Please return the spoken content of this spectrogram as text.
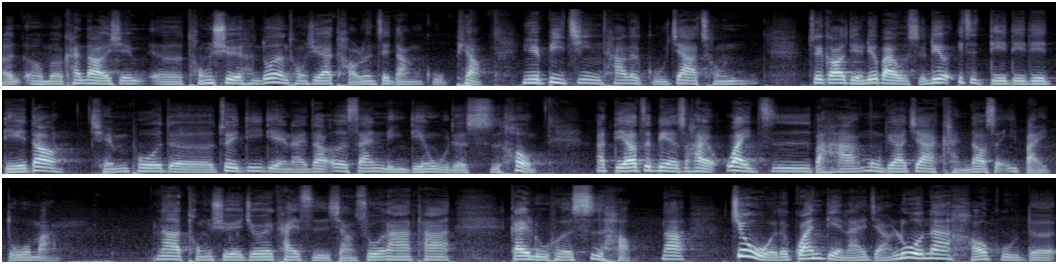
呃，我们有看到一些呃同学，很多人同学在讨论这档股票，因为毕竟它的股价从最高点六百五十六一直跌跌跌跌到前坡的最低点来到二三零点五的时候，那跌到这边的时候，还有外资把它目标价砍到剩一百多嘛，那同学就会开始想说，那他该如何是好？那就我的观点来讲，落难好股的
